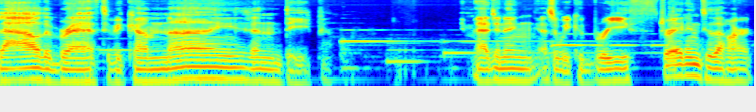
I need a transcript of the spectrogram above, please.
Allow the breath to become nice and deep. Imagining as we could breathe straight into the heart,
